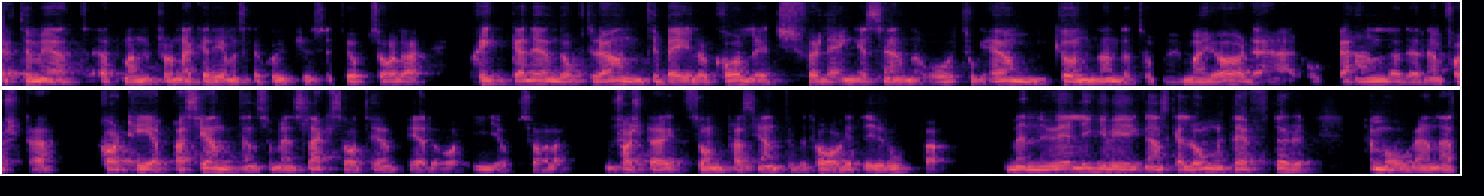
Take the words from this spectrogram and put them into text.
Faktum är att, att man från Akademiska sjukhuset i Uppsala skickade en doktorand till Baylor College för länge sedan och tog hem kunnandet om hur man gör det här och behandlade den första CAR-T-patienten som en slags ATMP då i Uppsala. Den första sån patient överhuvudtaget i Europa. Men nu ligger vi ganska långt efter förmågan att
